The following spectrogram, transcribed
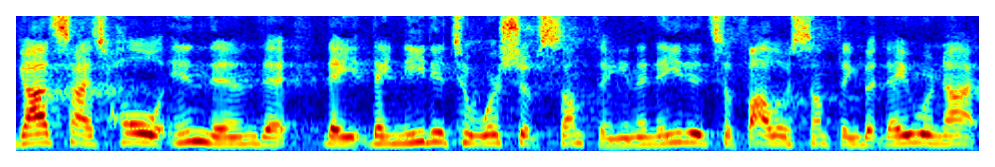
God sized hole in them that they, they needed to worship something and they needed to follow something, but they were not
